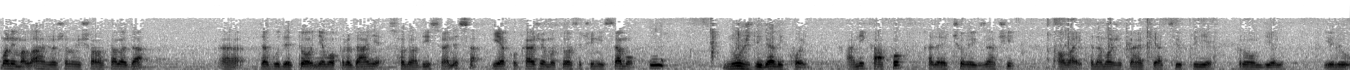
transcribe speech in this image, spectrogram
molim Allaha Žešanu i Šalotala da da bude to njemu opravdanje shodno Adisu Enesa, iako kažemo to se čini samo u nuždi velikoj, a nikako kada je čovjek, znači, ovaj, kada može klanjati jaciju prije prvom dijelu ili u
